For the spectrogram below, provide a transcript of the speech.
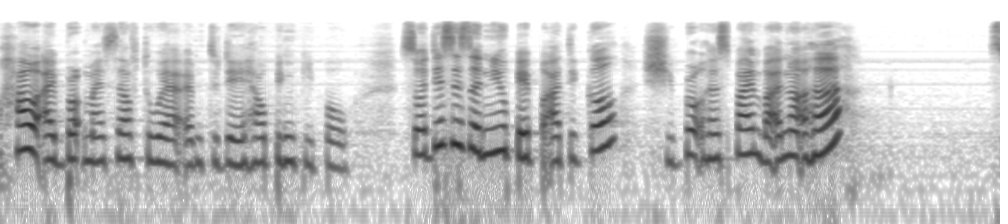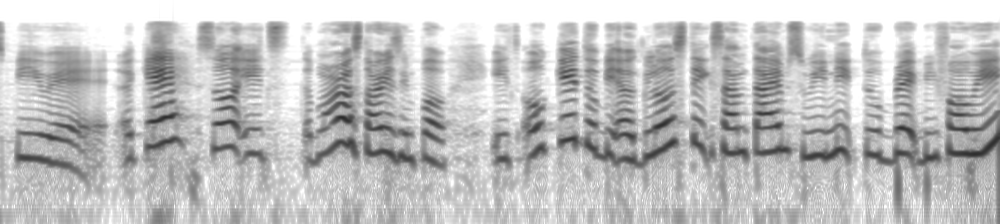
how I brought myself to where I am today, helping people. So this is a new paper article. She broke her spine, but not her spirit. Okay? So it's the moral story is simple. It's okay to be a glow stick. Sometimes we need to break before we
